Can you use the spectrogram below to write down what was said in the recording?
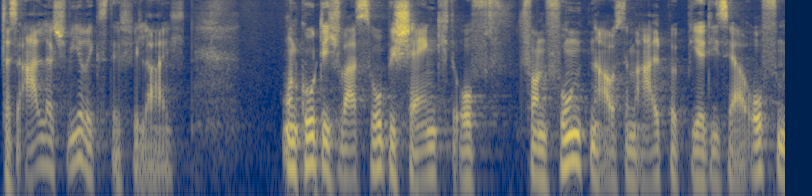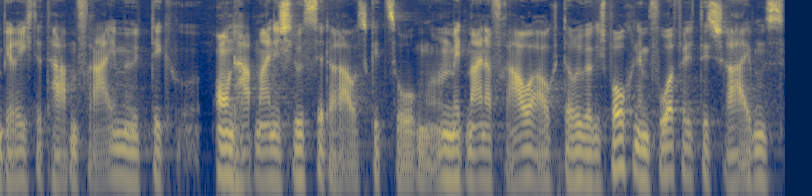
Das Allerschwierigste vielleicht. Und gut, ich war so beschenkt oft von Funden aus dem Altpapier, die sehr offen berichtet haben, freimütig und habe meine Schlüsse daraus gezogen und mit meiner Frau auch darüber gesprochen im Vorfeld des Schreibens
